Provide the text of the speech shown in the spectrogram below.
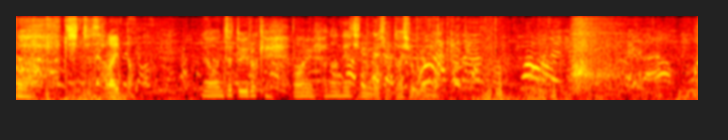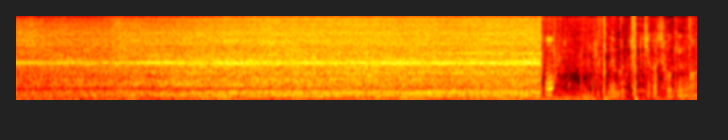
와 진짜 살아있다 내가 언제 또 이렇게 마음이 편안해지는 곳을 다시 오겠노 어? 내 목적지가 저긴가?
